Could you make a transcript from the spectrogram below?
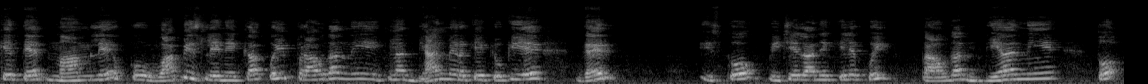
के तहत मामले को वापस लेने का कोई प्रावधान नहीं है, इतना ध्यान में रखे क्योंकि ये गैर इसको पीछे लाने के लिए कोई प्रावधान दिया नहीं है। तो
